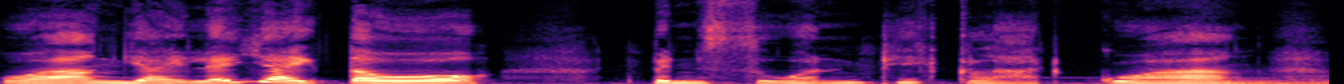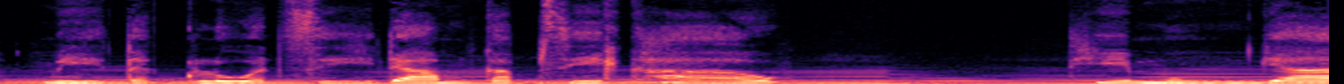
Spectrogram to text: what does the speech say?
กว้างใหญ่และใหญ่โต เป็นสวนที่กลาดกว้าง มีแต่กลวดสีดำกับสีขาว ที่มุงหญ้า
